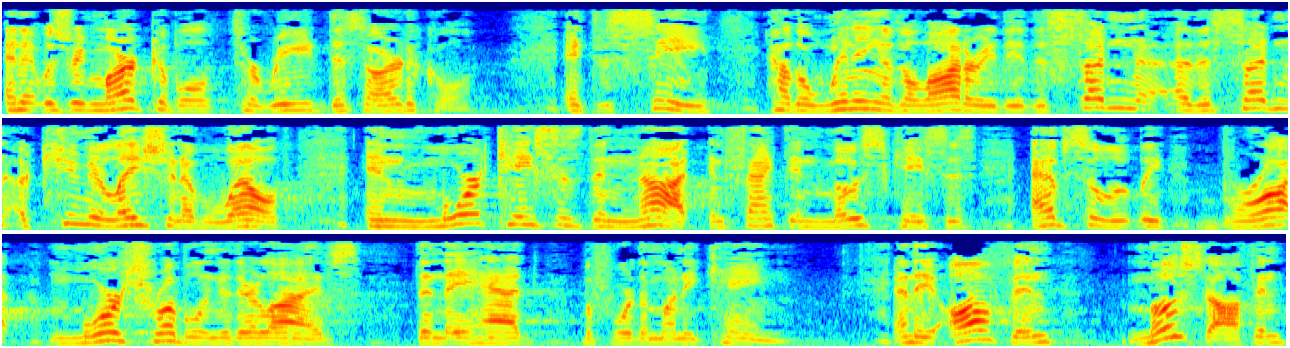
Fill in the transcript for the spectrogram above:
And it was remarkable to read this article and to see how the winning of the lottery, the, the sudden, uh, the sudden accumulation of wealth, in more cases than not, in fact, in most cases, absolutely brought more trouble into their lives than they had before the money came. And they often, most often,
